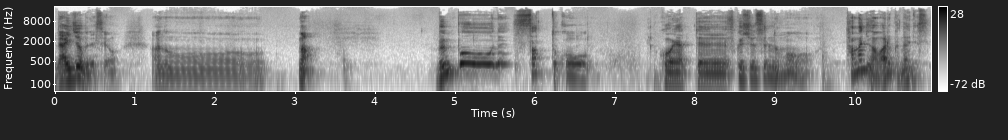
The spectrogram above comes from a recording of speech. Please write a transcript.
大丈夫ですよ。あのー、まあ、文法をね、さっとこう、こうやって復習するのも、たまには悪くないです。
